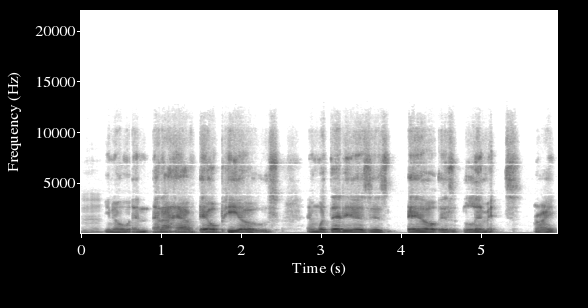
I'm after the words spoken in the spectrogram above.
mm-hmm. you know, and, and I have LPOs. And what that is, is L is limits, right?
